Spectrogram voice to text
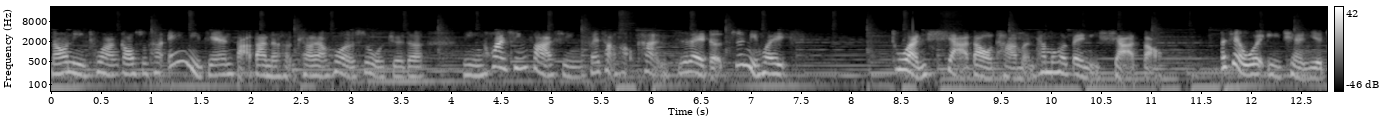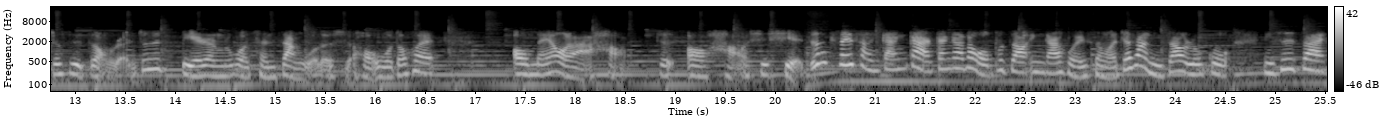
然后你突然告诉他，哎，你今天打扮的很漂亮，或者是我觉得你换新发型非常好看之类的，就是你会突然吓到他们，他们会被你吓到。而且我以前也就是这种人，就是别人如果称赞我的时候，我都会，哦，没有啦，好，就哦好，谢谢，就是非常尴尬，尴尬到我不知道应该回什么。就像你知道，如果你是在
